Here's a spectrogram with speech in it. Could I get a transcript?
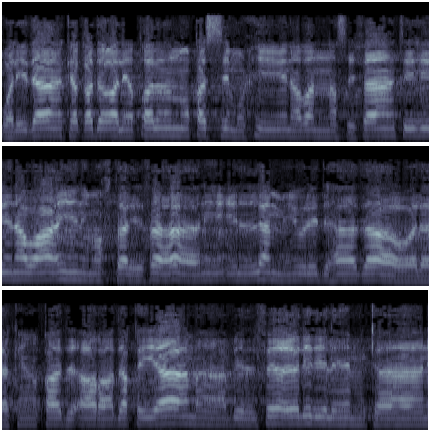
ولذاك قد غلط المقسم حين ظن صفاته نوعين مختلفان إن لم يرد هذا ولكن قد أراد قياما بالفعل ذي الإمكان.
